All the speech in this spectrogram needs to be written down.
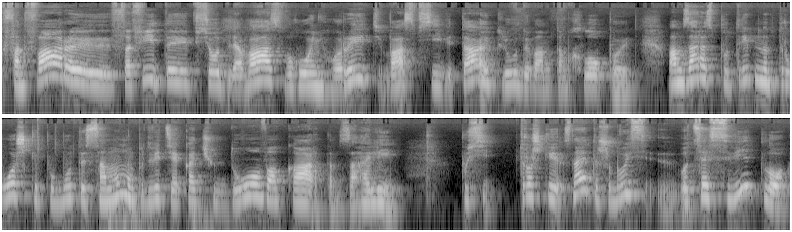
фанфари, софіти, все для вас, вогонь горить, вас всі вітають, люди вам там хлопають. Вам зараз потрібно трошки побути самому. Подивіться, яка чудова карта взагалі. Трошки, знаєте, щоб ви оце світло,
